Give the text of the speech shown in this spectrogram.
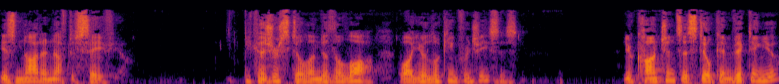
is not enough to save you because you're still under the law while you're looking for Jesus. Your conscience is still convicting you.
